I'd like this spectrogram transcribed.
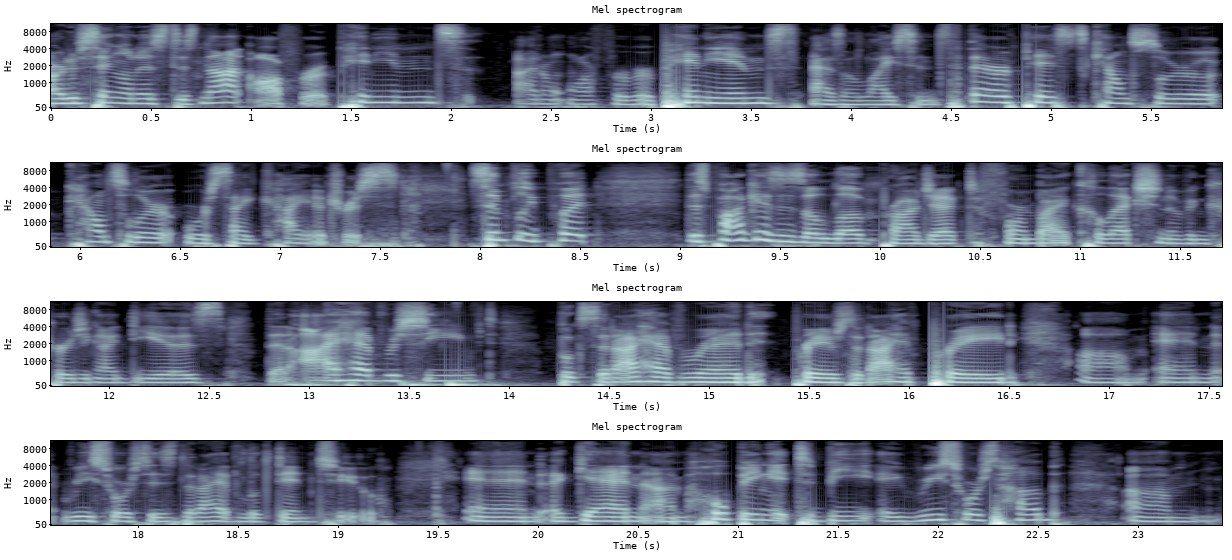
Art of Singleness does not offer opinions I don't offer opinions as a licensed therapist, counselor, counselor, or psychiatrist. Simply put, this podcast is a love project formed by a collection of encouraging ideas that I have received, books that I have read, prayers that I have prayed, um, and resources that I have looked into. And again, I'm hoping it to be a resource hub, um,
